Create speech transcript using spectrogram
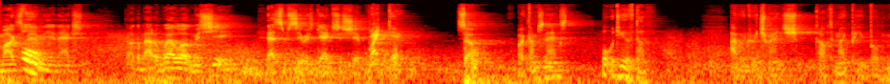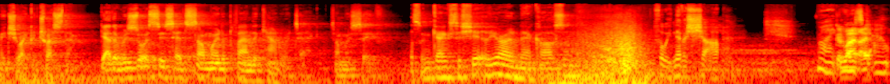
Mark's family in action. Talk about a well-oiled machine. That's some serious gangster shit right there. So, what comes next? What would you have done? I would retrench, talk to my people, make sure I could trust them. Gather resources, head somewhere to plan the counterattack. Somewhere safe. Got some gangster shit of your own there, Carson. Thought we'd never shut up. Right, Good we work, must get out.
